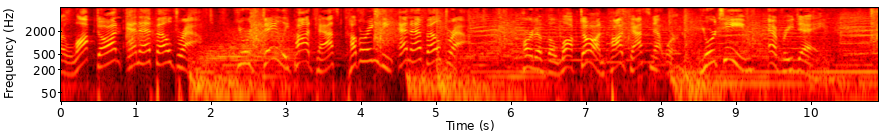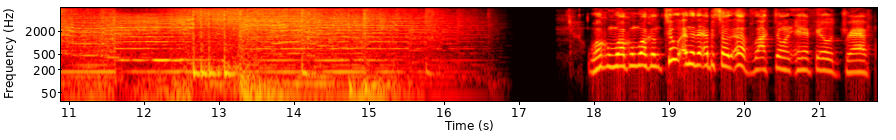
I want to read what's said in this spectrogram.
Are Locked On NFL Draft, your daily podcast covering the NFL Draft. Part of the Locked On Podcast Network, your team every day. Welcome, welcome, welcome to another episode of Locked On NFL Draft.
